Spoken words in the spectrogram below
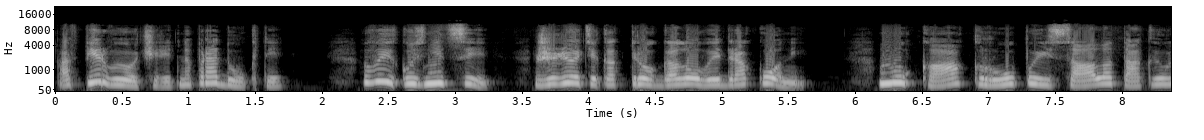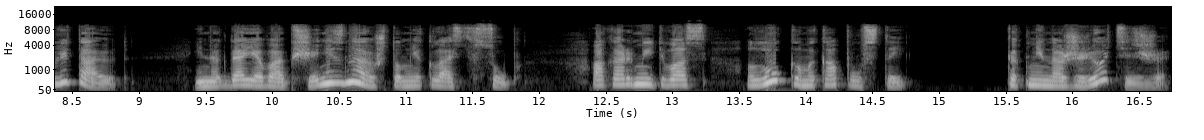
а в первую очередь на продукты. Вы, кузнецы, жрете, как трехголовые драконы. Мука, крупы и сало так и улетают. Иногда я вообще не знаю, что мне класть в суп, а кормить вас луком и капустой. Так не нажретесь же.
